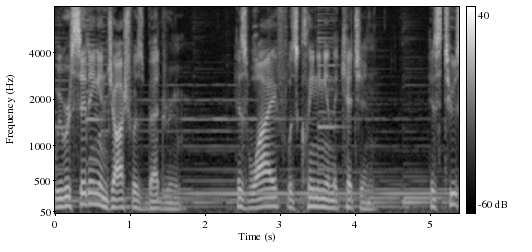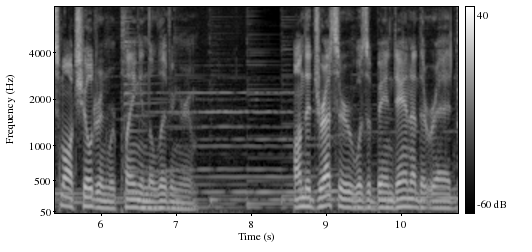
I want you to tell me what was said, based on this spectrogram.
We were sitting in Joshua's bedroom. His wife was cleaning in the kitchen. His two small children were playing in the living room. On the dresser was a bandana that read,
